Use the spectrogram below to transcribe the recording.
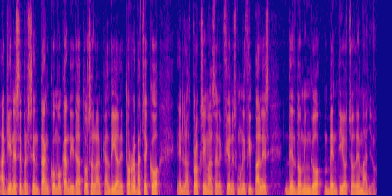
a quienes se presentan como candidatos a la alcaldía de Torre Pacheco en las próximas elecciones municipales del domingo 28 de mayo.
